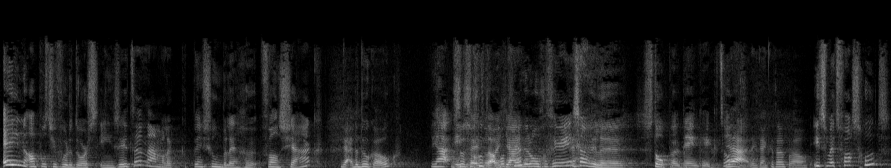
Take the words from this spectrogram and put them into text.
één appeltje voor de dorst in zitten, namelijk pensioenbeleggen van Sjaak. Ja, dat doe ik ook. Ja, Dus ik dat is een goed appeltje. jij er ongeveer in zou willen stoppen, denk ik, toch? Ja, ik denk het ook wel. Iets met vastgoed?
